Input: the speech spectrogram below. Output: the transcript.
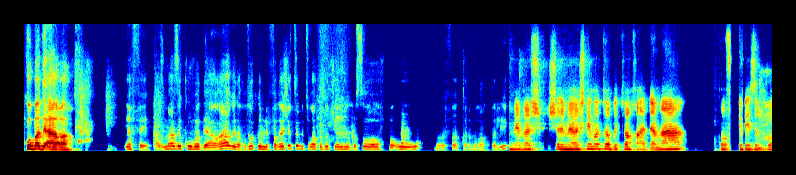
כובא דארעא. יפה, אז מה זה כובא דארעא? ואנחנו רוצות גם לפרש את זה בצורה כזאת שיהיה לנו בסוף, ברור, לא, איפה אתה ברחת לי? מבש- שמבשלים אותו בתוך האדמה, חופרים איזה בור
